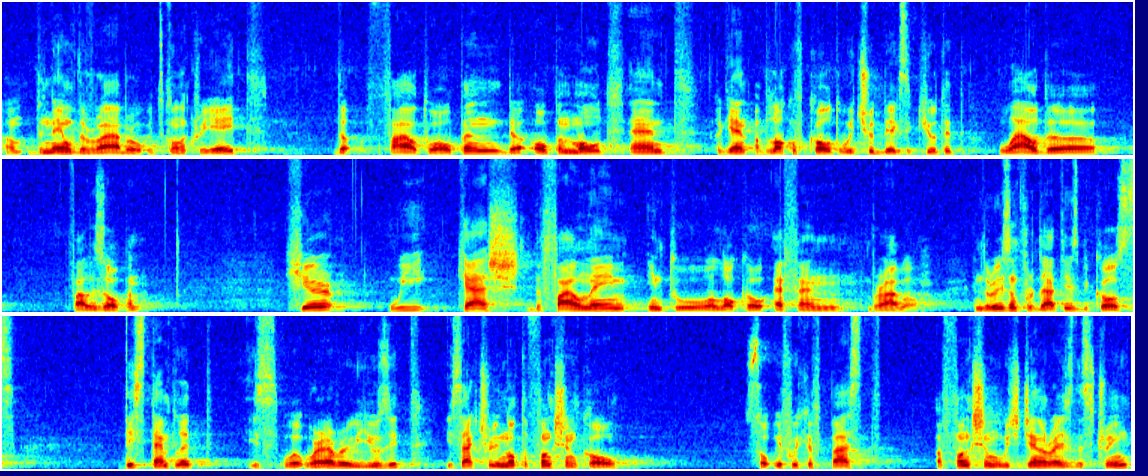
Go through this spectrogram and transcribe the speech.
um, the name of the variable it's going to create, the file to open, the open mode, and again, a block of code which should be executed while the file is open. Here, we cache the file name into a local fn variable. And the reason for that is because this template is, wherever we use it, is actually not a function call. So if we have passed a function which generates the string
